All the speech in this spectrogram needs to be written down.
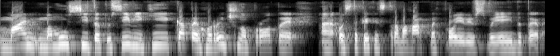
мам- мамусі, татусів, які категорично проти е, ось таких екстравагантних проявів своєї дитини.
